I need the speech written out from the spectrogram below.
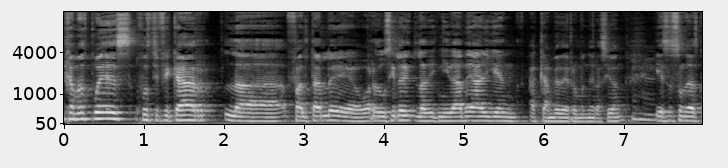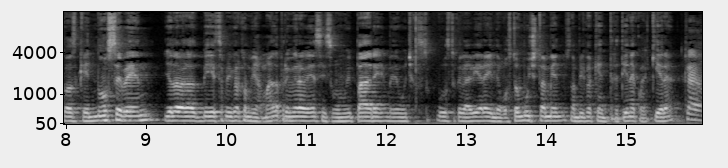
jamás puedes justificar la faltarle o reducirle la dignidad de alguien a cambio de remuneración. Y esas son de las cosas que no se ven. Yo la verdad vi esta película con mi mamá la primera vez y estuvo muy padre, me dio mucho gusto que la viera y le gustó mucho también. Es una película que entretiene a cualquiera. Claro.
